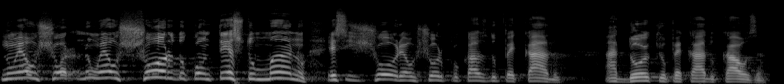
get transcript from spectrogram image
Não é o choro, não é o choro do contexto humano. Esse choro é o choro por causa do pecado, a dor que o pecado causa.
